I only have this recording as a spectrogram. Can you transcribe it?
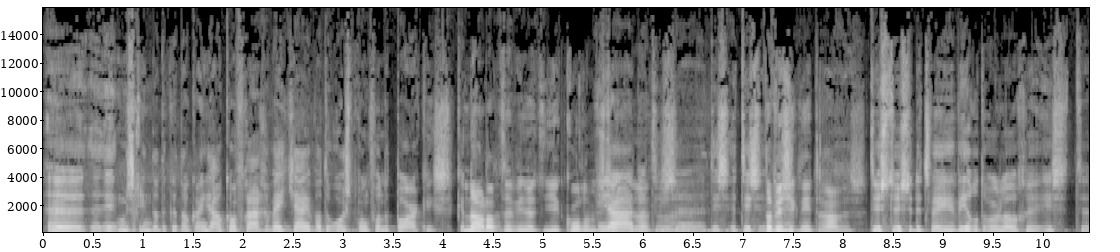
Eh, eh, misschien dat ik het ook aan jou kan vragen. Weet jij wat de oorsprong van het park is? Nou, dat heb je net in je column. ja, dat is, eh, het is, het is, dat wist ik niet trouwens. Dus tussen de twee wereldoorlogen is het, eh,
